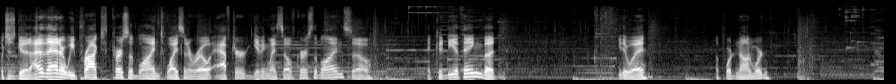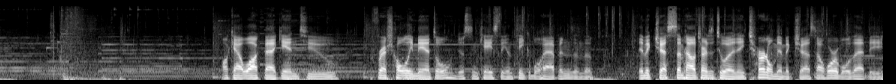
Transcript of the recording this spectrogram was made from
which is good. Either that or we procced Curse the Blind twice in a row after giving myself Curse the Blind, so it could be a thing, but either way, upward and onward. Walk out, walk back into fresh Holy Mantle, just in case the unthinkable happens and the Mimic Chest somehow turns into an eternal Mimic Chest. How horrible would that be?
